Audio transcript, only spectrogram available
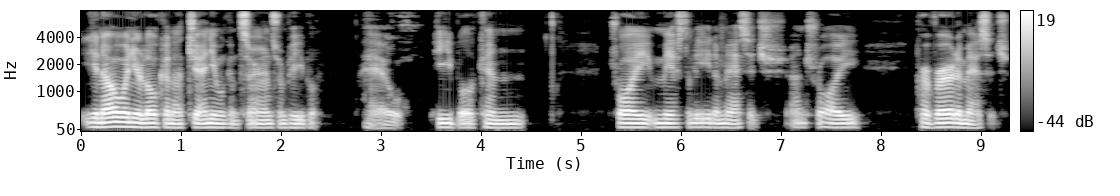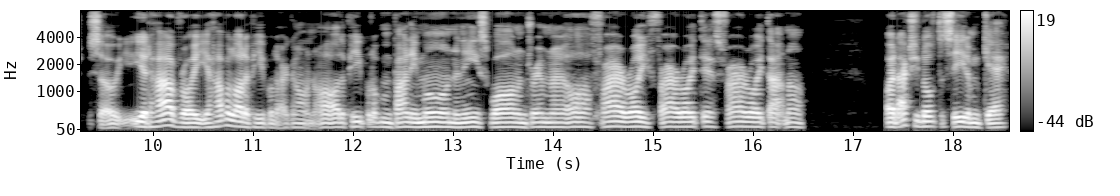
you know, when you're looking at genuine concerns from people, how people can try mislead a message and try pervert a message. So you'd have right, you have a lot of people that are going, oh, the people up in Ballymun and East Wall and Drimnagh, oh, far right, far right, this, far right, that, and all. I'd actually love to see them get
